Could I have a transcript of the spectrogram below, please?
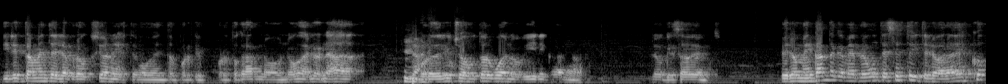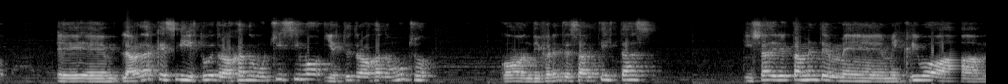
directamente de la producción en este momento, porque por tocar no, no gano nada. Por derecho de autor, bueno, viene cada lo que sabemos. Pero me encanta que me preguntes esto y te lo agradezco. Eh, la verdad es que sí, estuve trabajando muchísimo y estoy trabajando mucho con diferentes artistas y ya directamente me, inscribo a,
